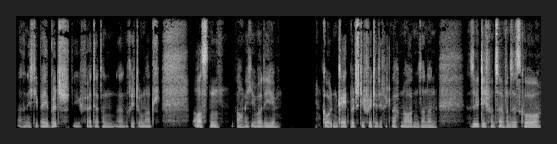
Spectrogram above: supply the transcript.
Also nicht die Bay Bridge, die fährt ja dann äh, Richtung Nordosten, auch nicht über die Golden Gate Bridge, die führt ja direkt nach Norden, sondern südlich von San Francisco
